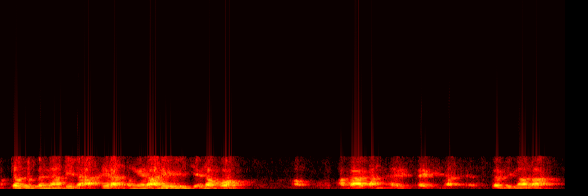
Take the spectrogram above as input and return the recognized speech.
Padahal sebenarnya tidak akhirat pengirane jadi opo, maka akan baik-baik saja. Bagaimana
